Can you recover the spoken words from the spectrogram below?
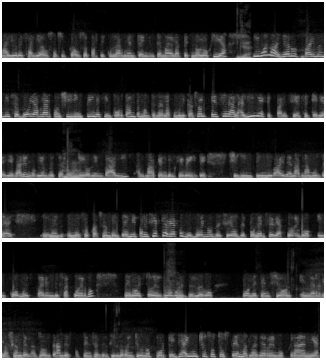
mayores aliados a su causa, particularmente en el tema de la tecnología. Y bueno, ayer Biden dice, voy a hablar con Xi Jinping, es importante mantener la comunicación. Esa era la línea que parecía se quería llevar. En noviembre se reunieron en Bali, al margen del G20, Xi Jinping y Biden. Hablamos de en, en, esa ocasión del tema y parecía que había como buenos deseos de ponerse de acuerdo en cómo estar en desacuerdo, pero esto desde luego, desde luego pone tensión en la relación de las dos grandes potencias del siglo XXI, porque ya hay muchos otros temas, la guerra en Ucrania,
